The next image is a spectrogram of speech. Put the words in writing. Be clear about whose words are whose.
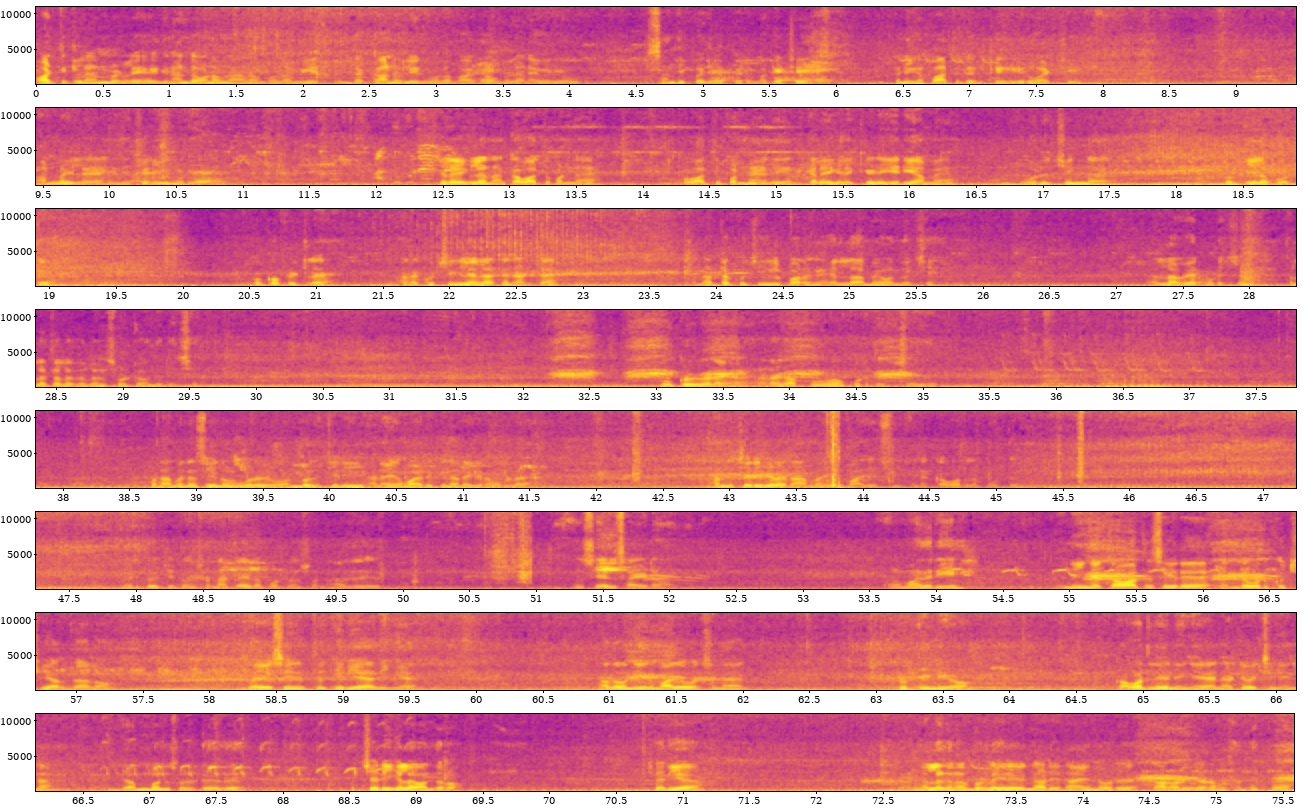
Speaker 1: வாழ்த்துக்கள் நண்பர்களே. இது நந்தவனம். நான் உங்கள் அமீர். இந்த காணொலியின் மூலமாக உங்கள் அனைவரையும் சந்திப்பதில் பெரும் மகிழ்ச்சி. இப்போ நீங்கள் பார்த்துட்டு இருக்கு இருவாட்சி. அண்மையில் இந்த செடியினுடைய கிளைகளை நான் கவாத்து பண்ணேன். கவாத்து பண்ணேன் இது அந்த கிளைகளை கீழே எரியாமல் ஒரு சின்ன தொட்டியில் போட்டு கொக்கோ ஃபீட்டில் அந்த குச்சிகள் எல்லாத்தையும் நட்டேன். நட்ட குச்சிகள் பாருங்கள் எல்லாமே வந்துடுச்சு எல்லாம் வேர் பிடிச்சி தலை தலை தலைன்னு சொல்லிட்டு வந்துடுச்சு. பூக்கள் விட அழகாக பூவும் கொடுத்துருச்சு. இப்போ நம்ம என்ன செய்யணும்? ஒரு ஒன்பது செடி அநேகமாக இருக்குன்னு நினைக்கிறோம் உள்ள. அந்த செடிகளை நாம் இது மாதிரி கவரில் போட்டு எடுத்து வச்சுட்டோம்னு சொன்னால் கையில் போட்டோம்னு சொன்னால் அது சேல்ஸ் ஆகிடும் அது மாதிரி நீங்கள் கவாத்து செய்கிற எந்த ஒரு குச்சியாக இருந்தாலும் தயவுசெய்து தெரியாதீங்க எறியாதீங்க. அதை வந்து இது மாதிரி ஒரு சின்ன தொட்டிலையோ கவர்லேயோ நீங்கள் நட்டு வச்சிங்கன்னா ஜம்முன்னு சொல்லிட்டு அது செடிகளை வந்துடும். சரியா? நல்லது நண்பர்களை இறைவன் நாடினா இன்னொரு காணொலியில் நம்ம சந்திப்போம்.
